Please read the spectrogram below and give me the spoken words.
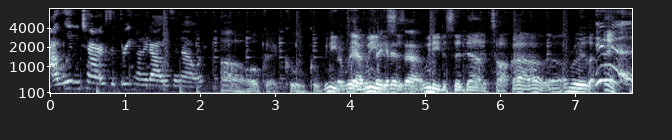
I wouldn't charge the three hundred dollars an hour. Oh, okay, cool, cool. We need So to we yeah, we need figure to this sit, out. we need to sit down and talk. I, I, I really like. Yeah, man,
